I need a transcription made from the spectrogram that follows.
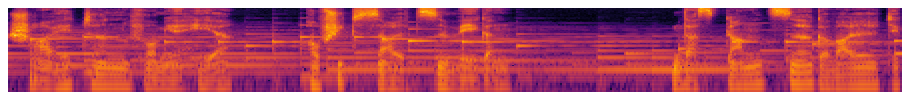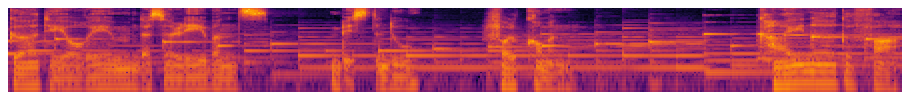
schreiten vor mir her auf Schicksalswegen. Das ganze gewaltige Theorem des Lebens bist du vollkommen. Keine Gefahr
